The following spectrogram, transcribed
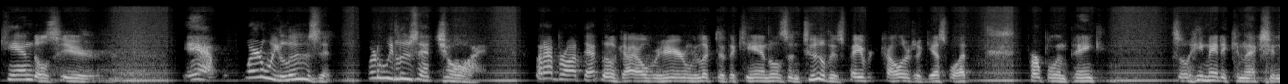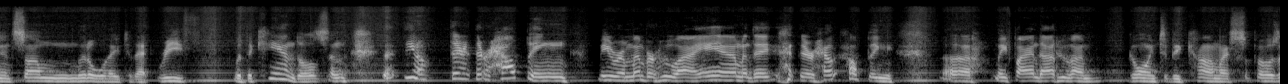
candles here. Yeah, where do we lose it? Where do we lose that joy? But I brought that little guy over here and we looked at the candles, and two of his favorite colors are guess what? Purple and pink. So he made a connection in some little way to that wreath with the candles. And, you know, they're, they're helping me remember who I am, and they, they're helping uh, me find out who I'm going to become, I suppose.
